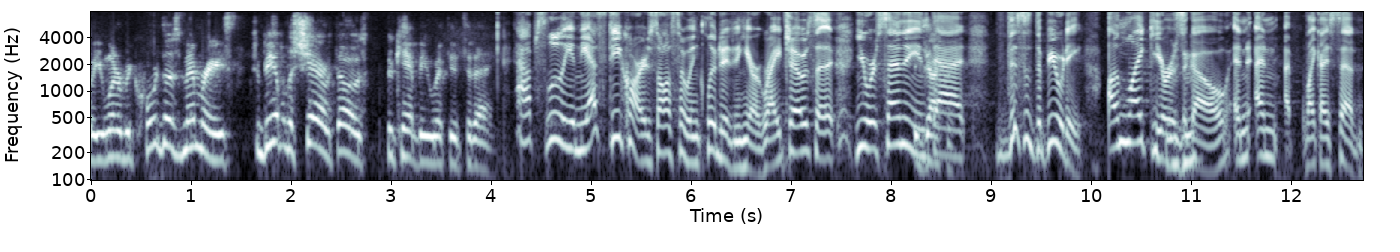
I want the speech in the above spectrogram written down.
but you want to record those memories to be able to share with those who can't be with you today. Absolutely. And the SD card is also included in here, right, Joe? So you were saying exactly. that this is the beauty. Unlike years mm -hmm. ago, and, and like I said,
